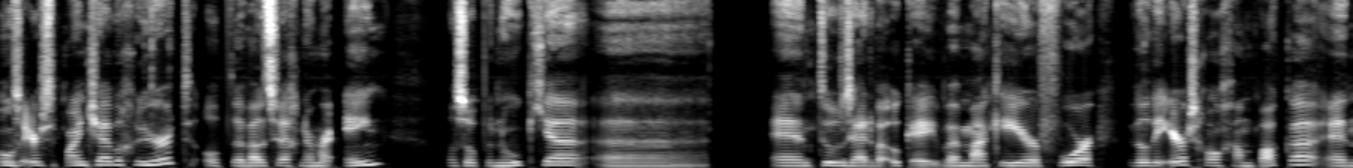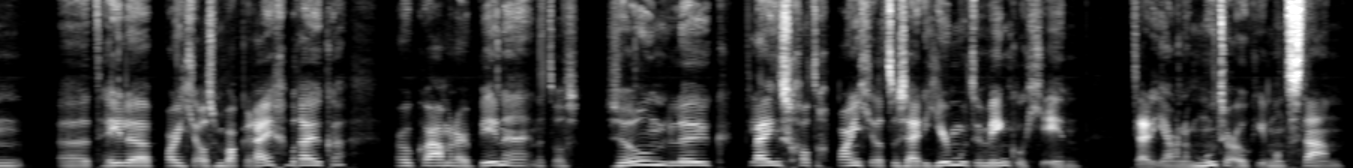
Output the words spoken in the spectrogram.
ons eerste pandje hebben gehuurd op de Woudsweg nummer 1. Was op een hoekje. eh, en toen zeiden we, oké, we maken hiervoor... We wilden eerst gewoon gaan bakken en het hele pandje als een bakkerij gebruiken. We kwamen daar binnen en het was zo'n leuk, klein, schattig pandje... dat we zeiden, hier moet een winkeltje in. Zeiden, ja, maar dan moet er ook iemand staan.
